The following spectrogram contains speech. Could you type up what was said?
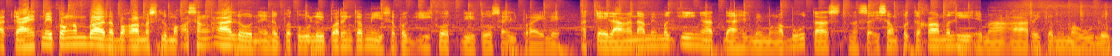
At kahit may pangamba na baka mas lumakas ang alon ay nagpatuloy pa rin kami sa pag-ikot dito sa El Fraile. At kailangan namin mag-ingat dahil may mga butas na sa isang pagkakamali ay maaari kami mahulog.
